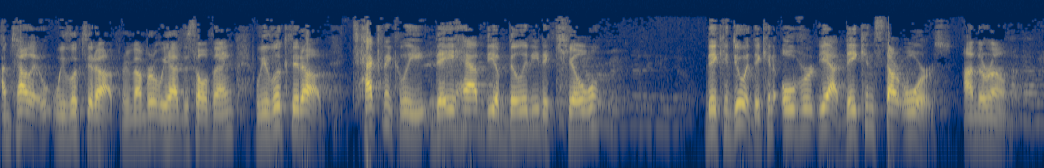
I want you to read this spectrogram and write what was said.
I'm telling you, we looked it up. Remember, we had this whole thing? We looked it up. Technically, they have the ability to kill. They can do it. They can over, yeah, they can start wars on their own. That happened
